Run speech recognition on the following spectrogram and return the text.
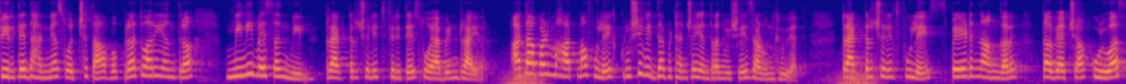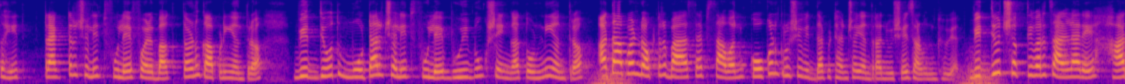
फिरते धान्य स्वच्छता व प्रतवारी यंत्र मिनी बेसन मिल ट्रॅक्टर चलित फिरते सोयाबीन ड्रायर. आता आपण महात्मा फुले कृषी विद्यापीठांच्या यंत्रांविषयी जाणून घेऊयात. ट्रॅक्टर चलित फुले स्पेड नांगर तव्याच्या कुळवासहित ट्रॅक्टर चलित फुले फळबाग तण कापणी यंत्र विद्युत मोटार चलित फुले भुईमुग शेंगा तोडणी यंत्र. आता आपण डॉक्टर बाळासाहेब सावंत कोकण कृषी विद्यापीठांच्या यंत्रांविषयी जाणून घेऊयात. विद्युत शक्तीवर चालणारे हात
